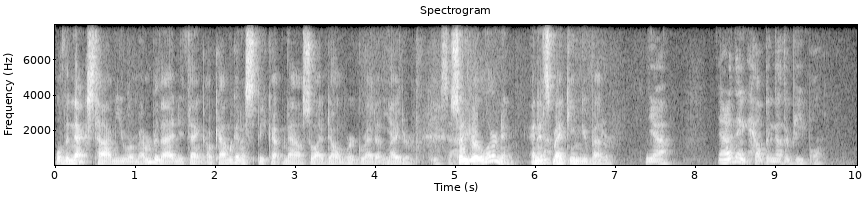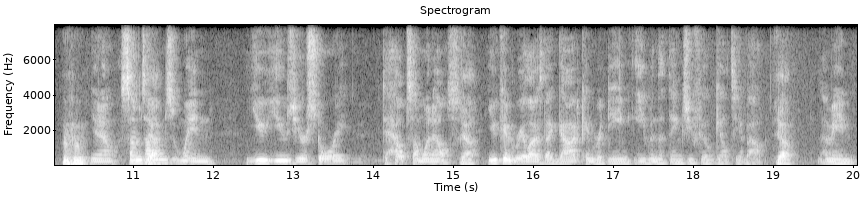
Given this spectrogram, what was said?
well, the next time you remember that and you think, okay, I'm going to speak up now so I don't regret it Yeah, later. exactly. So you're learning, and it's making you better. Yeah. And I think helping other people. hmm You know, sometimes when you use your story to help someone else, Yeah. you can realize that God can redeem even the things you feel guilty about. Yeah, I mean,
